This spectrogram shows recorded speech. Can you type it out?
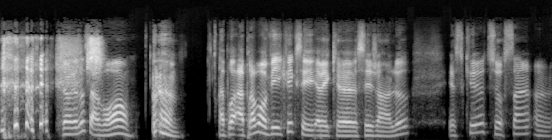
J'aimerais ça savoir, après, avoir vécu avec ces, avec, euh, ces gens-là, est-ce que tu ressens un.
